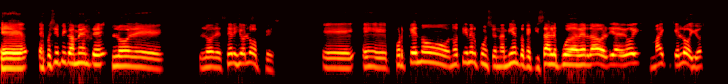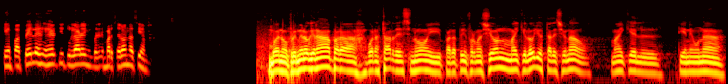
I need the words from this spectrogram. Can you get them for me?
específicamente lo de, lo de Sergio López. Eh, eh, ¿por qué no, no tiene el funcionamiento que quizás le pudo haber dado el día de hoy Michael Hoyos, que en papeles es el titular en, Barcelona siempre? Bueno, primero que nada, para buenas tardes, ¿no? Y para tu información, Michael Hoyos está lesionado. Michael tiene una,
